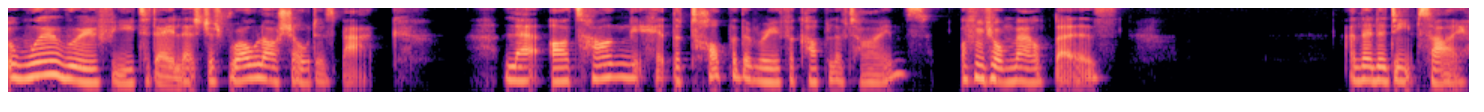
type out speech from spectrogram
woo woo for you today, let's just roll our shoulders back. Let our tongue hit the top of the roof a couple of times, of your mouth, that is. And then a deep sigh.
